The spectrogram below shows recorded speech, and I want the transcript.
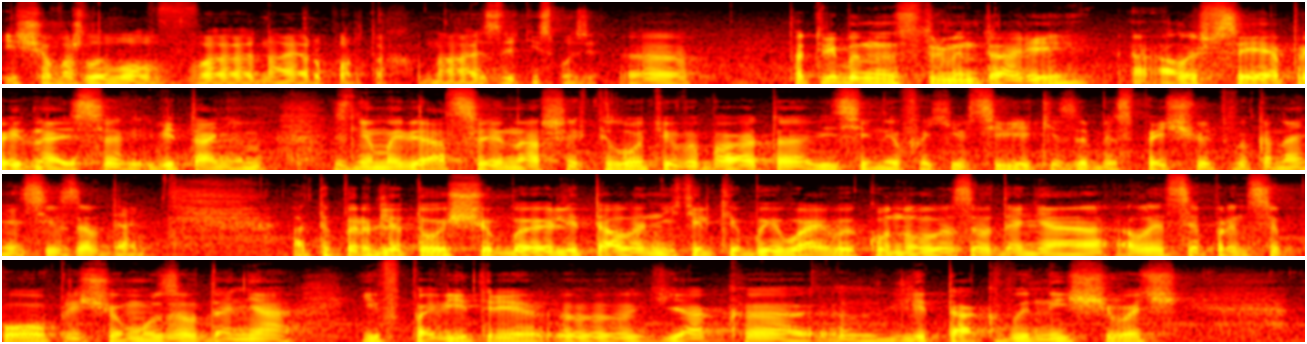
і що важливо в на аеропортах на злітній смузі. Е, Потрібен інструментарій, але ж все я приєднаюся вітанням з Днем авіації наших пілотів і багато авіаційних фахівців, які забезпечують виконання цих завдань. А тепер для того, щоб літала не тільки бойова і виконувала завдання, але це принципово, причому завдання і в повітрі, е, як е, літак-винищувач.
